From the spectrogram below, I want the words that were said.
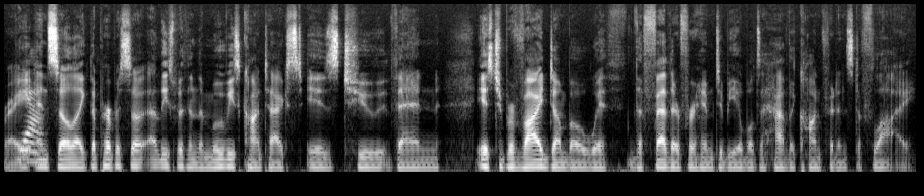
right Yeah. and so like the purpose of at least within the movie's context is to then is to provide dumbo with the feather for him to be able to have the confidence to fly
